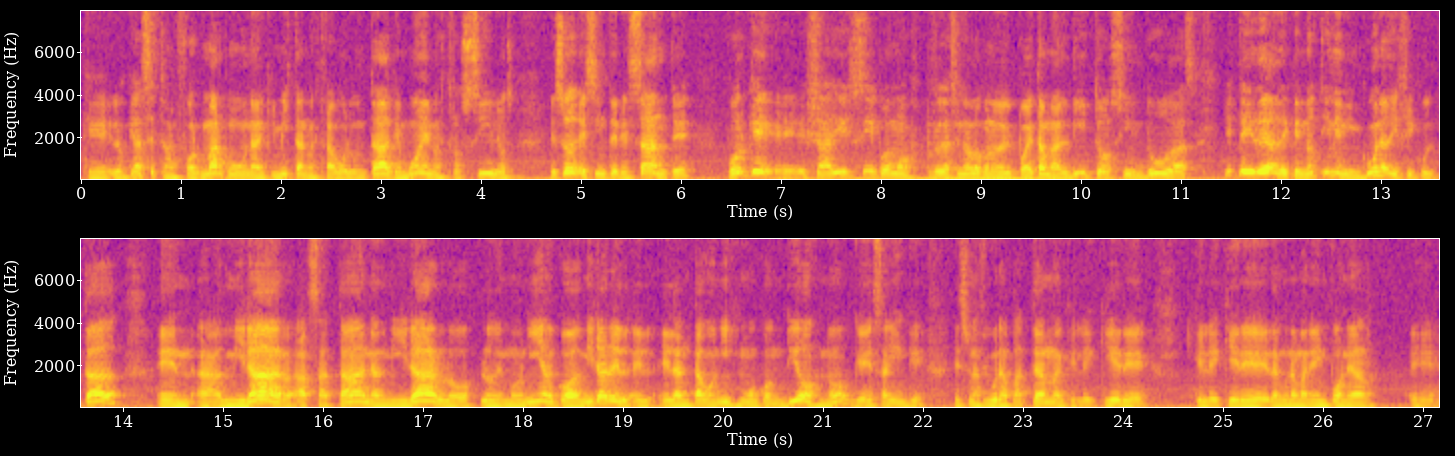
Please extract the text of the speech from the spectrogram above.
que lo que hace es transformar como un alquimista nuestra voluntad, que mueve nuestros hilos. Eso es interesante porque eh, ya ahí sí podemos relacionarlo con lo del poeta maldito, sin dudas. Y esta idea de que no tiene ninguna dificultad en admirar a Satán, admirar lo, demoníaco, admirar el, antagonismo con Dios, ¿no? Que es alguien que es una figura paterna que le quiere, que le quiere de alguna manera imponer eh,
